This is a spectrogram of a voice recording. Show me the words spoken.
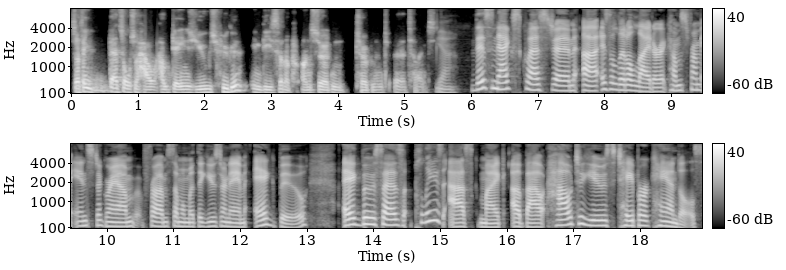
So I think that's also how how Danes use hygge in these sort of uncertain, turbulent uh, times. Yeah. This next question uh, is a little lighter. It comes from Instagram from someone with the username Eggboo. Eggboo says, please ask Meik about how to use taper candles.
